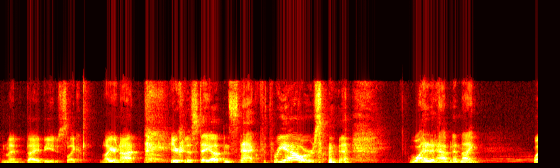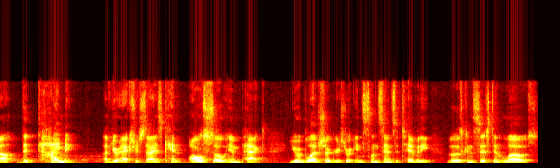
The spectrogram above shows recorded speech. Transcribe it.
And my diabetes is like, no, you're not. you're going to stay up and snack for three hours. Why did it happen at night? Well, the timing of your exercise can also impact your blood sugars, your insulin sensitivity, those consistent lows.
